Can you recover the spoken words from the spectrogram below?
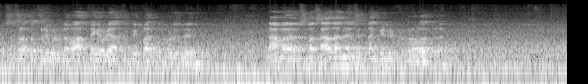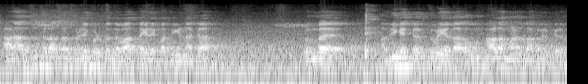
ரசூசலாசம் சொல்லிக் கொடுத்த வார்த்தைகளுடைய அர்த்தத்தை பார்க்கும் பொழுது நாம் சும்மா சாதாரண விஷயத்தை தான் கேட்டுட்ருக்கிறோம் உலகத்தில். ஆனால் ரசூசலாசம் சொல்லிக் கொடுத்த அந்த வார்த்தைகளை பார்த்தீங்கன்னாக்கா ரொம்ப அதிக கருத்துடையதாகவும் ஆழமானதாகவும் இருக்கிறது.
